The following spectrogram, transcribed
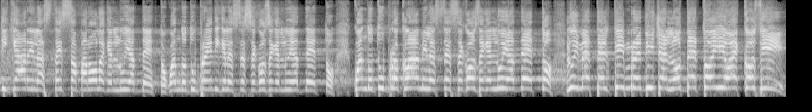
dichiari la stessa parola che lui ha detto, quando tu predichi le stesse cose che lui ha detto, quando tu proclami le stesse cose che lui ha detto, lui mette il timbro e dice l'ho detto io, è così.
